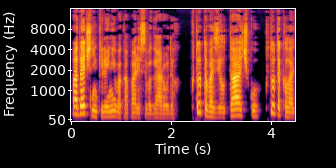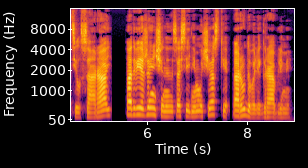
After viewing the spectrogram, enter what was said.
а дачники лениво копались в огородах. Кто-то возил тачку, кто-то колотил сарай, а две женщины на соседнем участке орудовали граблями.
